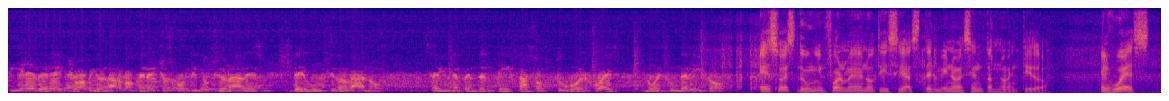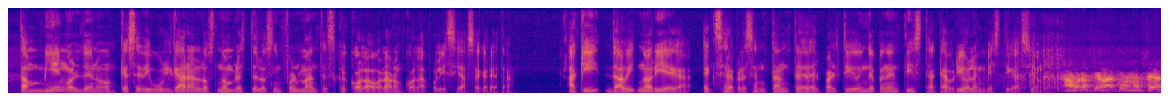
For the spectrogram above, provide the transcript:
tiene derecho a violar los derechos constitucionales de un ciudadano ser independentista, sostuvo el juez, no es un delito. Eso es de un informe de noticias del 1992. El juez también ordenó que se divulgaran los nombres de los informantes que colaboraron con la policía secreta. Aquí David Noriega, ex representante del Partido Independentista que abrió la investigación. Ahora se va a conocer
